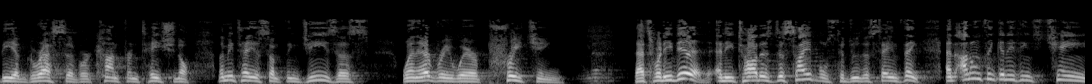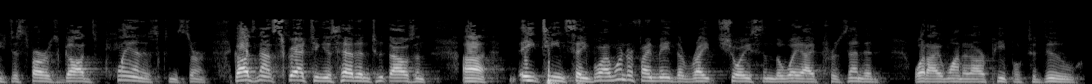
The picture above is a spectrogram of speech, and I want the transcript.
be aggressive or confrontational. Let me tell you something. Jesus went everywhere preaching. That's what he did. And he taught his disciples to do the same thing. And I don't think anything's changed as far as God's plan is concerned. God's not scratching his head in 2016 uh, 18 saying, boy, I wonder if I made the right choice in the way I presented what I wanted our people to do.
